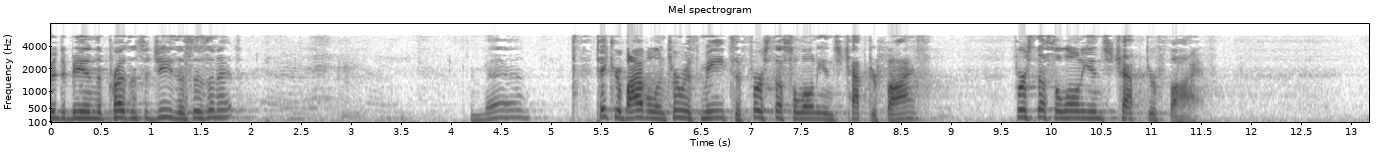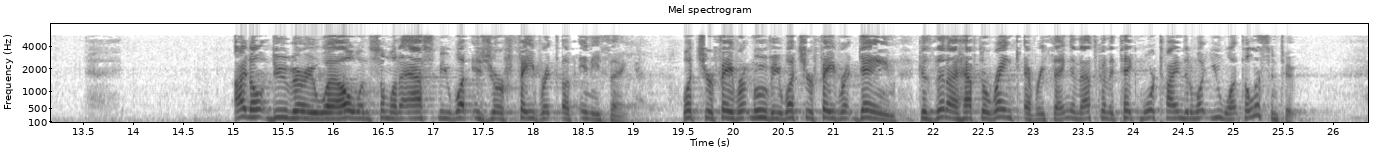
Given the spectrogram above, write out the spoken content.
good to be in the presence of Jesus, isn't it? Amen. Take your Bible and turn with me to 1 Thessalonians chapter 5. 1 Thessalonians chapter 5. I don't do very well when someone asks me, What is your favorite of anything? What's your favorite movie? What's your favorite game? Because then I have to rank everything, and that's going to take more time than what you want to listen to.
